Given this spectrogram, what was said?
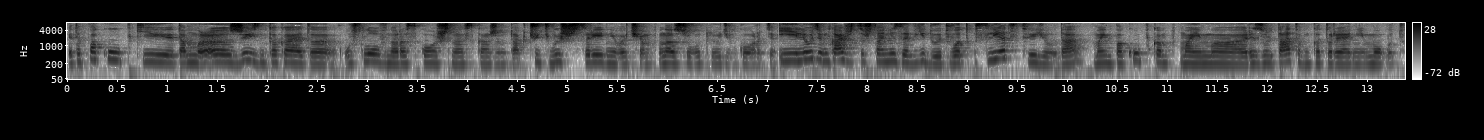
это покупки, там э, жизнь какая-то условно роскошная, скажем так, чуть выше среднего, чем у нас живут люди в городе. И людям кажется, что они завидуют вот следствию, да, моим покупкам, моим э, результатам, которые они могут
